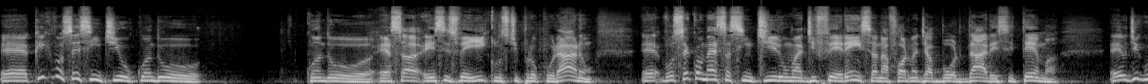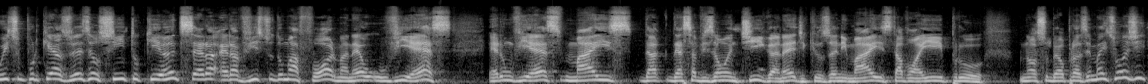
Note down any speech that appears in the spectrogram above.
É, o que, que você sentiu quando, quando essa, esses veículos te procuraram? É, você começa a sentir uma diferença na forma de abordar esse tema? É, eu digo isso porque às vezes eu sinto que antes era, era visto de uma forma, né? O, o viés era um viés mais da, dessa visão antiga, né? De que os animais estavam aí pro nosso bel prazer. Mas hoje,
